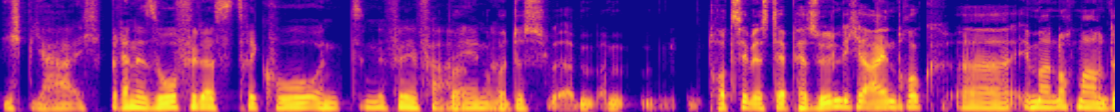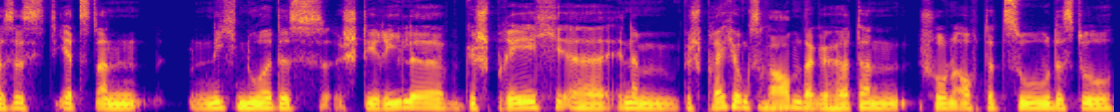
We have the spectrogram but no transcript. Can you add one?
ich ja, ich brenne so für das Trikot und ne, für den Verein. Aber, aber das ähm, ähm, trotzdem ist der persönliche Eindruck äh, immer noch mal und das ist jetzt dann nicht nur das sterile Gespräch äh, in einem Besprechungsraum, mhm. da gehört dann schon auch dazu, dass du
